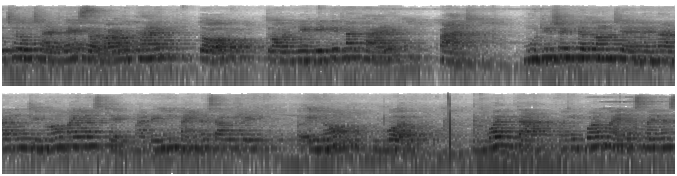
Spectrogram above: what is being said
ઓછા ઓછા એટલે સરવાળો થાય તો ત્રણ ને બે કેટલા થાય? પાંચ. મોટી સંખ્યા ત્રણ છે અને એના આગળનું ચિહ્ન માઇનસ છે માટે અહીં માઇનસ આવશે. તો એનો વર્ગ. વત્તા અહીં પણ માઇનસ માઇનસ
